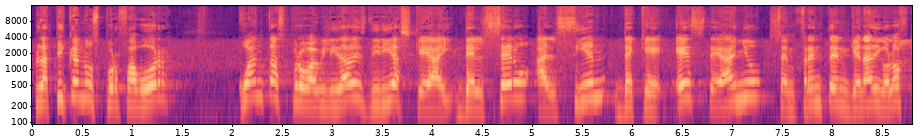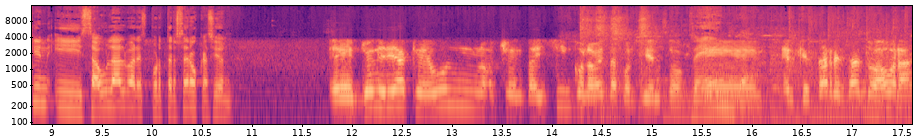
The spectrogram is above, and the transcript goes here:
platícanos, por favor, ¿cuántas probabilidades dirías que hay del 0 al 100 de que este año se enfrenten Gennady Golovkin y Saúl Álvarez por tercera ocasión? Eh, yo diría que un 85-90%. Venga. Eh, el que está rezando ahora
